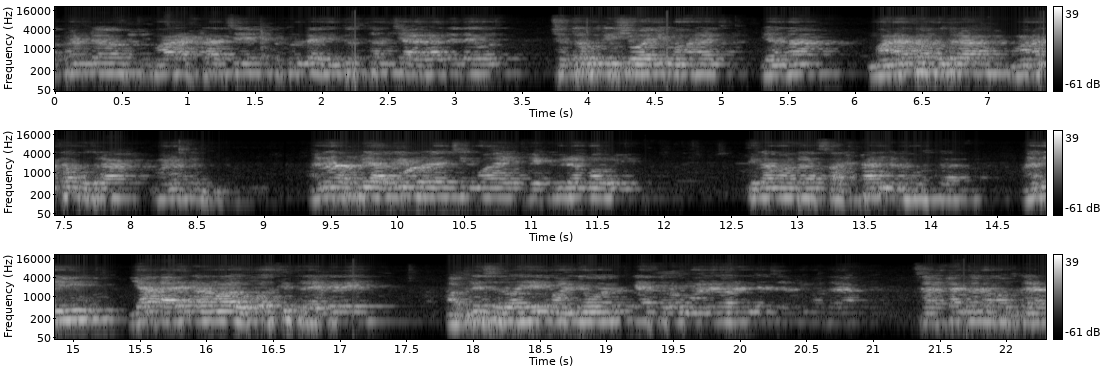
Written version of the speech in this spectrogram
अखंड महाराष्ट्राचे अखंड हिंदुस्थानचे आराध्य दैवत छत्रपती शिवाजी महाराज यांना मानाचा मुद्रा मानाचा मुद्रा मानाचा मुद्रा. आणि आपली आगळी डोळ्यांची माय एकविरा माऊली तिला माझा साष्टांग नमस्कार. आणि या कार्यक्रमाला उपस्थित राहिलेले आपले सर्व हे मान्यवर या सर्व मान्यवरांच्या चरणी माझा साष्टांग नमस्कार.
